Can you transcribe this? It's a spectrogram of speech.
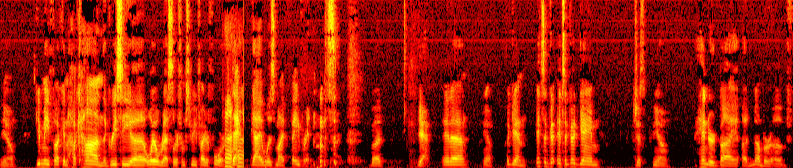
you know, give me fucking Hakan, the greasy uh, oil wrestler from Street Fighter Four. that guy was my favorite. but yeah, it uh, you know, again, it's a good it's a good game. Just you know, hindered by a number of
